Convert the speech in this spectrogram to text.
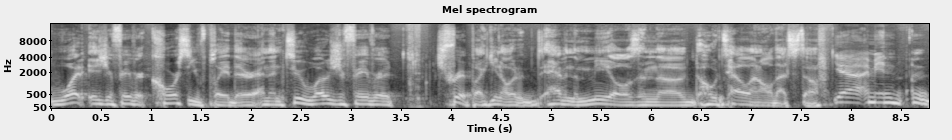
what is your favorite course you've played there? And then two, what was your favorite trip? Like, you know, having the meals and the hotel and all that stuff. Yeah, I mean, um,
